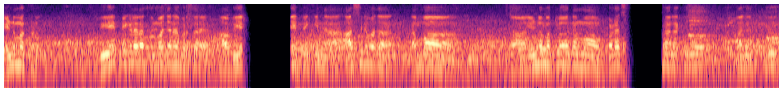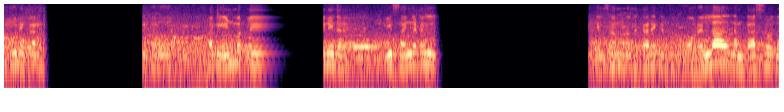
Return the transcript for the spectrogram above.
ಹೆಣ್ಮಕ್ಳು ವಿ ಐ ಪಿಗಳೆಲ್ಲ ತುಂಬ ಜನ ಬರ್ತಾರೆ. ಆ ವಿ ಐ ಪಿಗಿನ್ನ ಆಶೀರ್ವಾದ ನಮ್ಮ ಹೆಣ್ಣು ಮಕ್ಕಳು ನಮ್ಮ ಬಡ ಚಾಲಕರು ಹಾಗೆ ಕೂಲಿ ಕಾರ್ಮಿಕರು, ಹಾಗೆ ಹೆಣ್ಮಕ್ಳು ಏನಿದ್ದಾರೆ, ಈ ಸಂಘಟನೆ ಕೆಲಸ ಮಾಡೋದ ಕಾರ್ಯಕರ್ತರು, ಅವರೆಲ್ಲ ನಮ್ಗೆ ಆಶೀರ್ವಾದ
